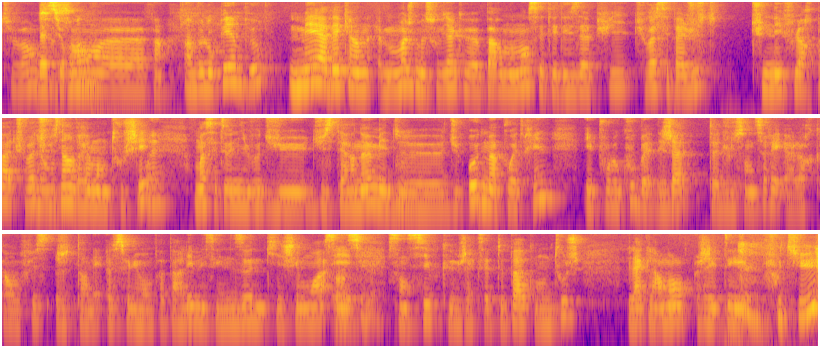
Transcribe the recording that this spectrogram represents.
Tu vois, on Bah, se sûrement. sent, euh, enfin, Enveloppé un peu. Mais avec un. Moi, je me souviens que par moments, c'était des appuis. Tu vois, c'est pas juste. Tu n'effleures pas, tu vois, tu Non. viens vraiment toucher. Ouais. Moi, c'était au niveau du, du sternum et de, du haut de ma poitrine. Et pour le coup, bah, déjà, t'as dû le sentir. Et alors qu'en plus, je t'en ai absolument pas parlé, mais c'est une zone qui est chez moi Sensible. et sensible que j'accepte pas qu'on me touche. Là, clairement, j'étais foutue.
